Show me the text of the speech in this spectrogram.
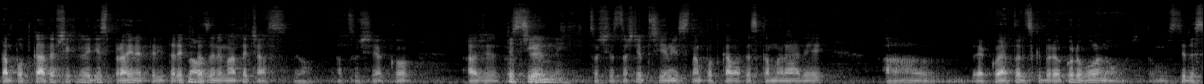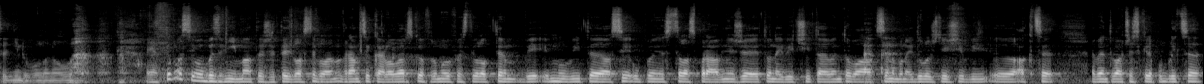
tam potkáte všechny lidi z Prahy, na který tady v no. Praze no. nemáte čas. Jo. A což je jako, a že prostě, což je strašně příjemné, že se tam potkáváte s kamarády a jako já to vždycky beru jako dovolenou, že to prostě 10 dní dovolenou. A jak to vlastně vůbec vnímáte, že teď vlastně v rámci Karlovarského filmového festivalu, o kterém vy i mluvíte asi úplně zcela správně, že je to největší ta eventová akce nebo nejdůležitější eh, akce eventová České republice,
